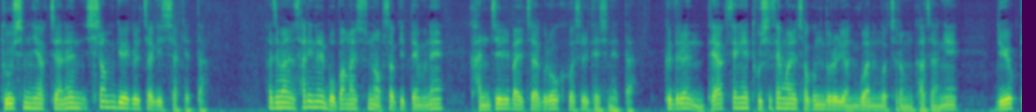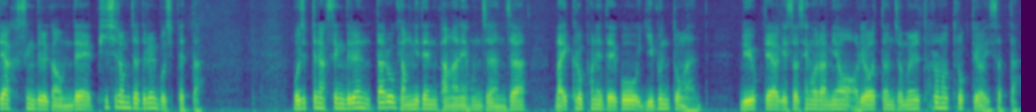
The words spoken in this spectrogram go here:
두 심리학자는 실험 계획을 짜기 시작했다. 하지만 살인을 모방할 수는 없었기 때문에 간질 발작으로 그것을 대신했다. 그들은 대학생의 도시생활 적응도를 연구하는 것처럼 가장해 뉴욕 대학 학생들 가운데 피실험자들을 모집했다. 모집된 학생들은 따로 격리된 방 안에 혼자 앉아 마이크로폰에 대고 2분 동안 뉴욕 대학에서 생활하며 어려웠던 점을 털어놓도록 되어 있었다.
